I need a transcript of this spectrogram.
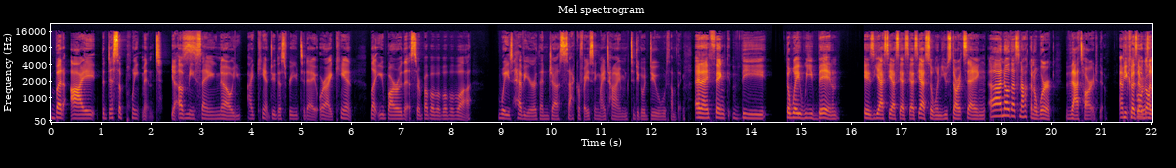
but I the disappointment Yes. of me saying no, you, I can't do this for you today or I can't let you borrow this or blah blah blah blah blah blah weighs heavier than just sacrificing my time to go do something. And I think the the way we've been is yes, yes, yes, yes, yes. So when you start saying, uh, no, that's not going to work, that's hard. Yeah. And Because people don't everyone's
